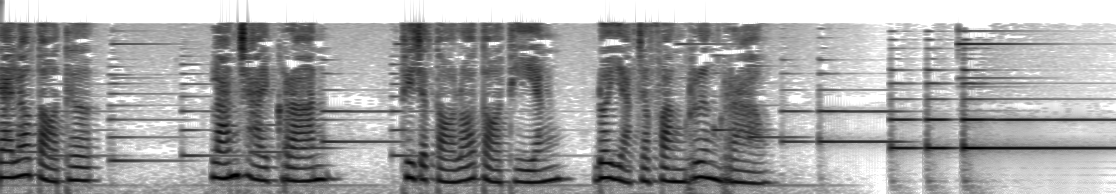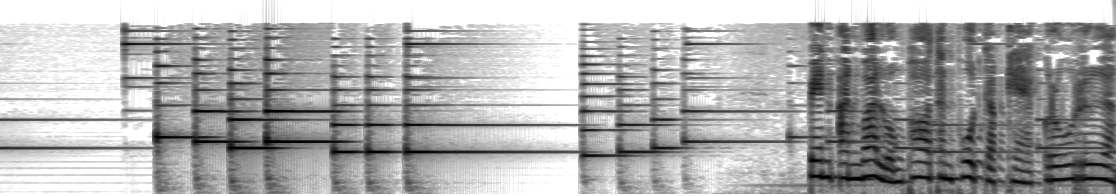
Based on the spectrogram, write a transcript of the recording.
ยายเล่าต่อเถอะหลานชายคราน ที่จะต่อล้อต่อเถียงด้วยอยากจะฟังเรื่องราว เป็นอันว่าหลวงพ่อท่านพูดกับแขกรู้เรื่อง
